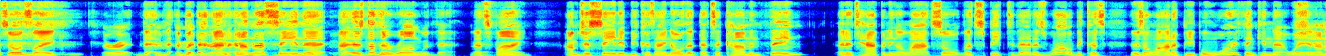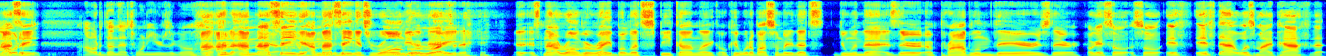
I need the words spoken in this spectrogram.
So it's like, They're right. that, They- they but that, right. and, I'm not saying that I, there's nothing wrong with that. That's fine. I'm just saying it because I know that that's a common thing and it's happening a lot. So let's speak to that as well because there's a lot of people who are thinking that way. Shit, and I'm not saying I would have done that 20 years ago. I, I'm- I'm not Yeah. saying I'm not saying it's wrong or right. It's not wrong or right, but let's speak on like, okay, what about somebody that's doing that? Is there a problem there? Is there? Okay, so so if if that was my path, that-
